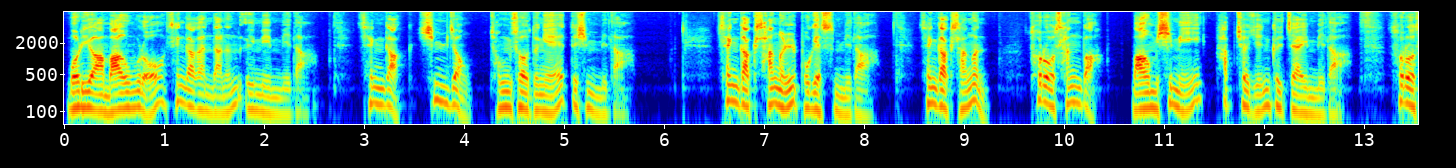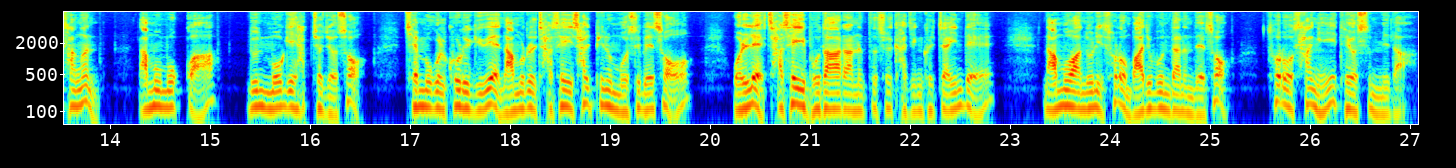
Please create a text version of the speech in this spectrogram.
머리와 마음으로 생각한다는 의미입니다. 생각, 심정, 정서 등의 뜻입니다. 생각상을 보겠습니다. 생각상은 서로 상과 마음심이 합쳐진 글자입니다. 서로 상은 나무목과 눈목이 합쳐져서 제목을 고르기 위해 나무를 자세히 살피는 모습에서 원래 자세히 보다라는 뜻을 가진 글자인데 나무와 눈이 서로 마주본다는 데서 서로 상이 되었습니다.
